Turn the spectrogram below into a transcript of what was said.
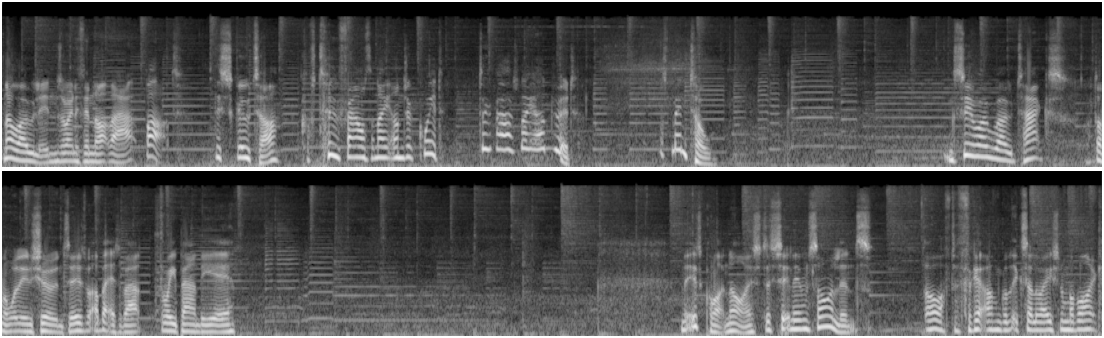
No Öhlins or anything like that, but this scooter costs 2,800 quid. 2,800! That's mental. Zero road tax, I don't know what the insurance is, but I bet it's about £3 a year. It is quite nice, just sitting here in silence. Oh, I have to forget I haven't got the acceleration on my bike.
